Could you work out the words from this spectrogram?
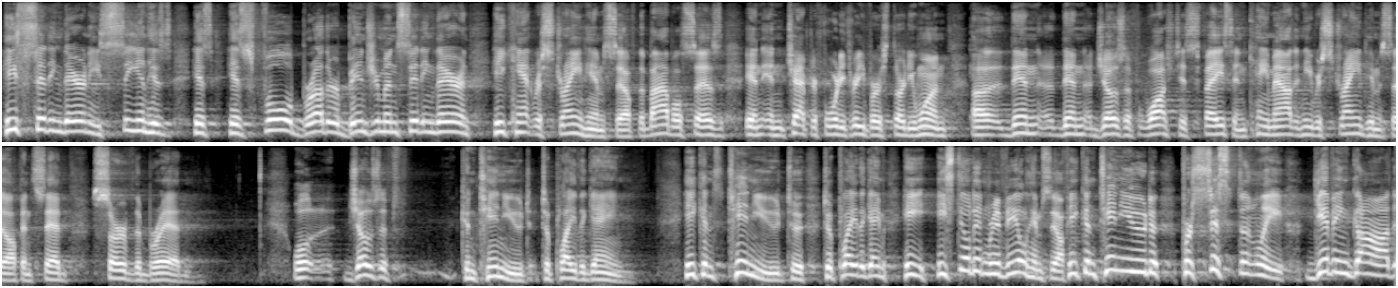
he's sitting there and he's seeing his, his, his full brother Benjamin sitting there and he can't restrain himself. The Bible says in, in chapter 43, verse 31, uh, then, then Joseph washed his face and came out and he restrained himself and said, Serve the bread. Well, Joseph continued to play the game. He continued to, to play the game. He, he still didn't reveal himself. He continued persistently giving God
